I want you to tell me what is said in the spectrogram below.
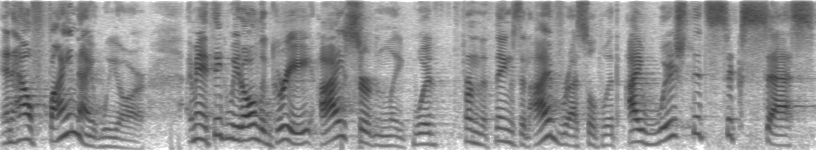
and how finite we are. I mean, I think we'd all agree, I certainly would, from the things that I've wrestled with, I wish that success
